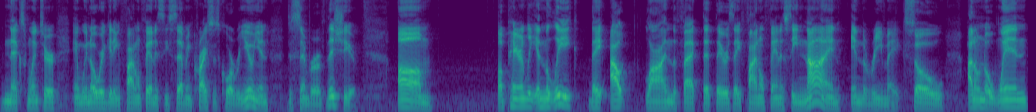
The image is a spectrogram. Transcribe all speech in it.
next winter and we know we're getting Final Fantasy 7 Crisis Core Reunion December of this year. Um apparently in the leak they outline the fact that there's a Final Fantasy 9 in the remake. So I don't know when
